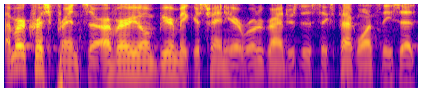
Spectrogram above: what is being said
I remember Chris Prince, our, our very own beer makers fan here at RotoGrinders, did a six pack once, and he said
